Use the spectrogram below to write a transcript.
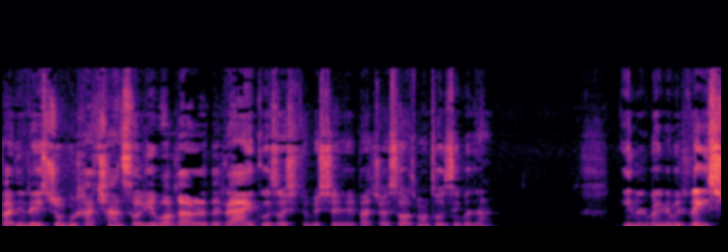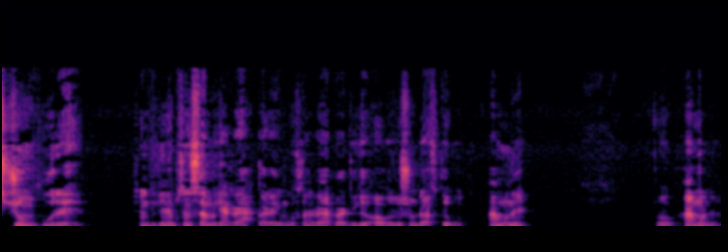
بعد این رئیس جمهور هر چند سال یه بار قراره به رأی گذاشته بشه بچه های سازمان توضیح بدن. این رو رئیس جمهوره. چون دیگه نمی‌تونستن بگن رهبر. این گفتن رهبر دیگه آبروشون رفته بود. همونه. خب همونه.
